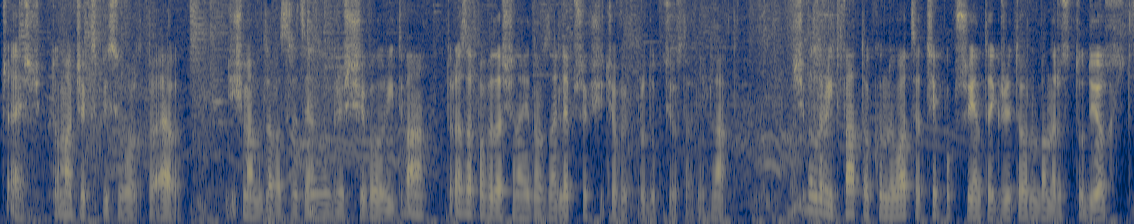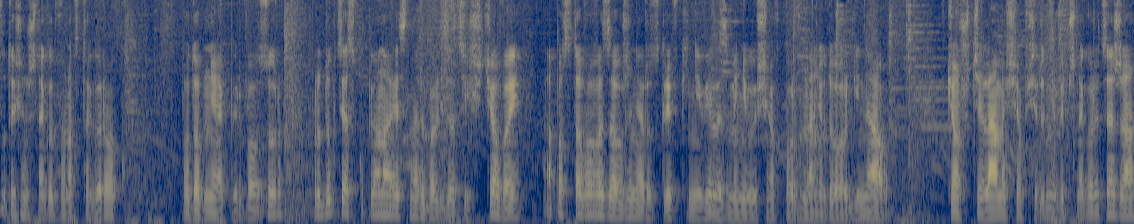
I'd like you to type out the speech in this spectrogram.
Cześć, tu Maciek z PCWorld.pl. Dziś mamy dla Was recenzję gry Chivalry 2, która zapowiada się na jedną z najlepszych sieciowych produkcji ostatnich lat. Chivalry 2 to kontynuacja ciepło przyjętej gry Torn Banner Studios z 2012 roku. Podobnie jak pierwowzór, produkcja skupiona jest na rywalizacji sieciowej, a podstawowe założenia rozgrywki niewiele zmieniły się w porównaniu do oryginału. Wciąż wcielamy się w średniowiecznego rycerza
